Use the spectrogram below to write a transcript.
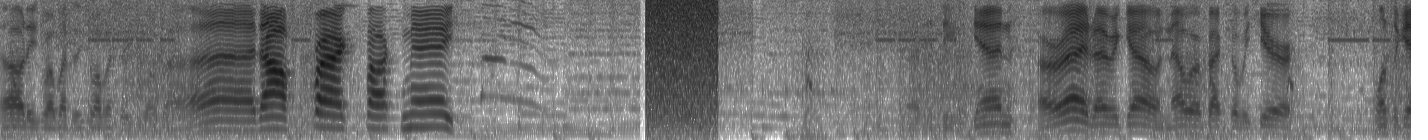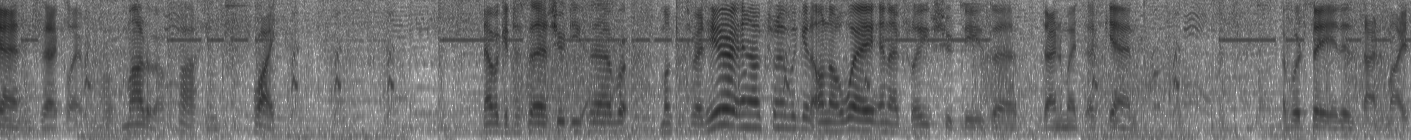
Oh, these robots, these robots, these robots. Oh, fuck, fuck me. Hit these again. Alright, there we go. Now we're back over here. Once again, exactly. Mother of fucking Christ. Now we can just uh, shoot these uh, monkeys right here, and actually we get on our way and actually shoot these uh, dynamites again. I would say it is dynamite.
